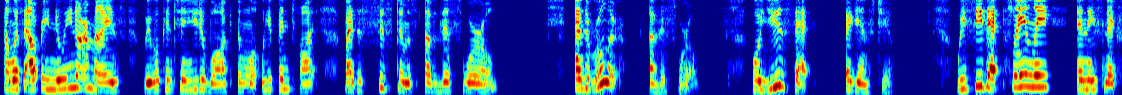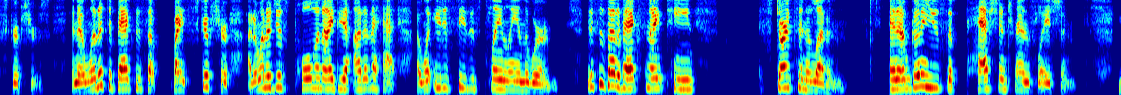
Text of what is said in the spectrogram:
And without renewing our minds, we will continue to walk in what we have been taught by the systems of this world. And the ruler of this world will use that against you. We see that plainly in these next scriptures. And I wanted to back this up by scripture. I don't want to just pull an idea out of the hat. I want you to see this plainly in the word. This is out of Acts 19, starts in 11. And I'm going to use the Passion Translation.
